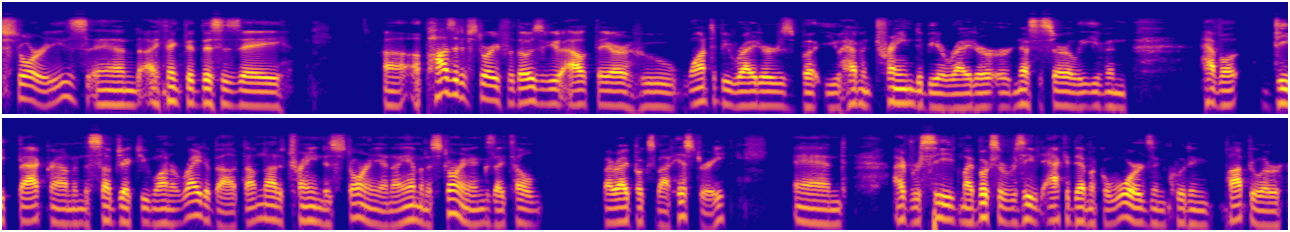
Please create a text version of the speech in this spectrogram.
stories, and I think that this is a uh, a positive story for those of you out there who want to be writers, but you haven't trained to be a writer or necessarily even have a deep background in the subject you want to write about. I'm not a trained historian. I am an historian because I tell I write books about history, and I've received my books have received academic awards, including popular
